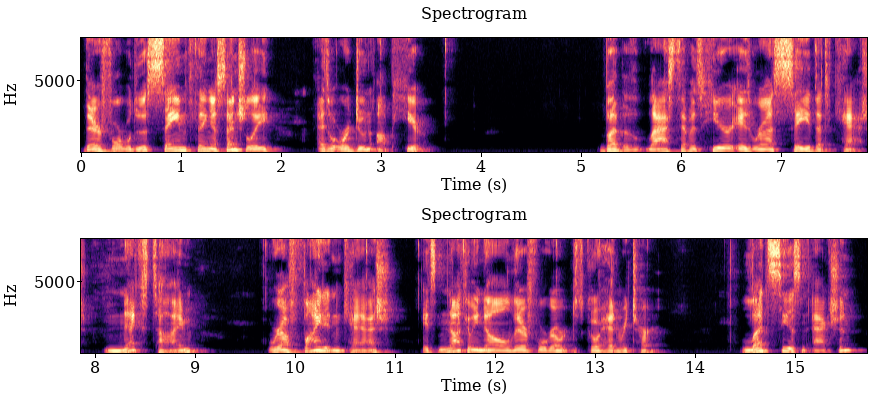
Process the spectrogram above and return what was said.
Therefore, we'll do the same thing essentially as what we're doing up here. But the last step is here is we're going to save that to cache. Next time, we're going to find it in cache. It's not going to be null, therefore we're going to just go ahead and return. Let's see this in action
